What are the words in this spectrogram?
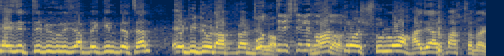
সাইজের টিভি গুলি যদি আপনি কিনতে চান এই ভিডিওটা আপনার জন্য। 32 নিলে কত? মাত্র ষোলো হাজার পাঁচশো টাকা।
